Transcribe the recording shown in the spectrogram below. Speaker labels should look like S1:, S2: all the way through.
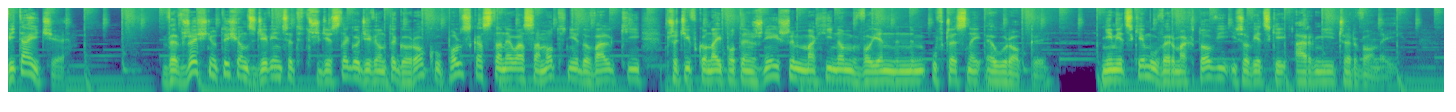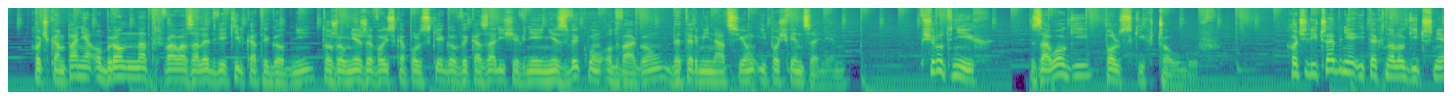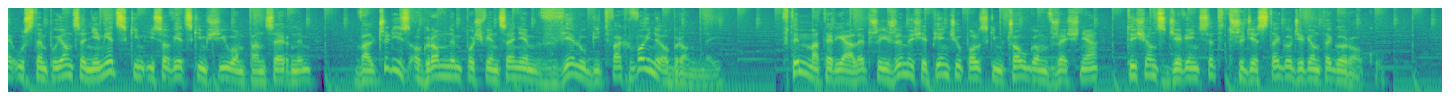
S1: Witajcie! We wrześniu 1939 roku Polska stanęła samotnie do walki przeciwko najpotężniejszym machinom wojennym ówczesnej Europy niemieckiemu Wehrmachtowi i sowieckiej Armii Czerwonej. Choć kampania obronna trwała zaledwie kilka tygodni, to żołnierze Wojska Polskiego wykazali się w niej niezwykłą odwagą, determinacją i poświęceniem. Wśród nich załogi polskich czołgów. Choć liczebnie i technologicznie ustępujące niemieckim i sowieckim siłom pancernym, walczyli z ogromnym poświęceniem w wielu bitwach wojny obronnej. W tym materiale przyjrzymy się pięciu polskim czołgom września 1939 roku.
